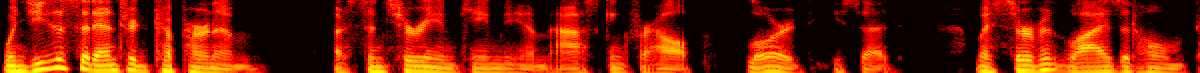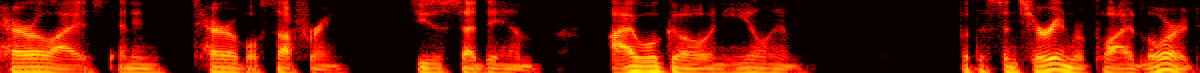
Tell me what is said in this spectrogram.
When Jesus had entered Capernaum, a centurion came to him asking for help. Lord, he said, my servant lies at home, paralyzed and in terrible suffering. Jesus said to him, I will go and heal him. But the centurion replied, Lord,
